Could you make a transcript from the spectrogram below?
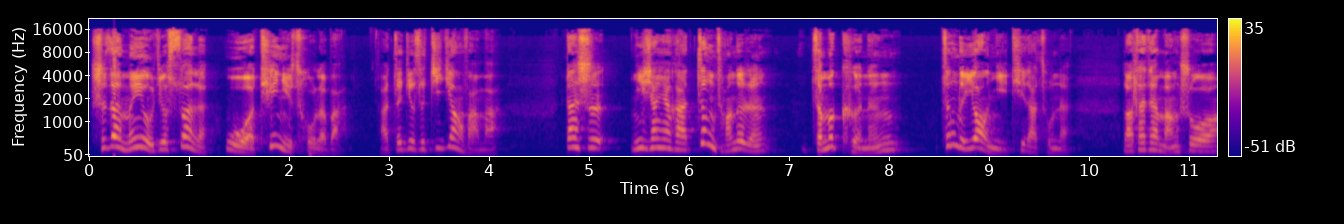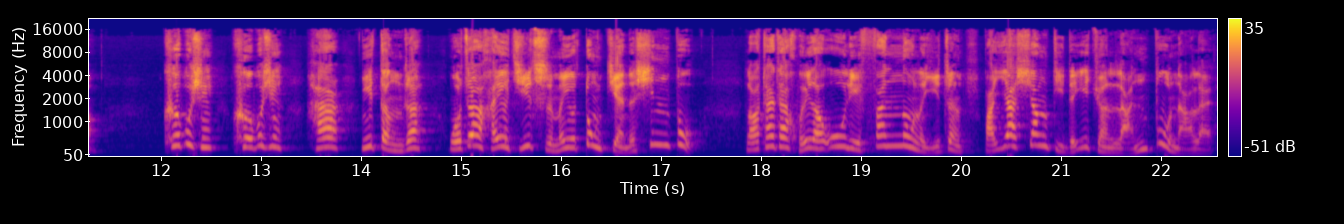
实在没有就算了，我替你出了吧。”啊，这就是激将法嘛。但是你想想看，正常的人怎么可能真的要你替他出呢？老太太忙说：“可不行，可不行，孩儿你等着，我这儿还有几尺没有动剪的新布。”老太太回到屋里翻弄了一阵，把压箱底的一卷蓝布拿来，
